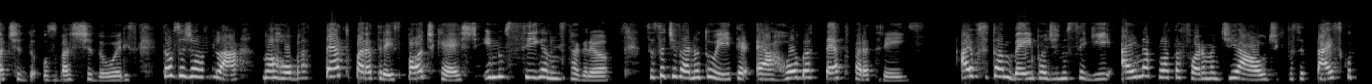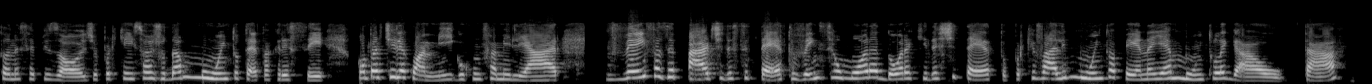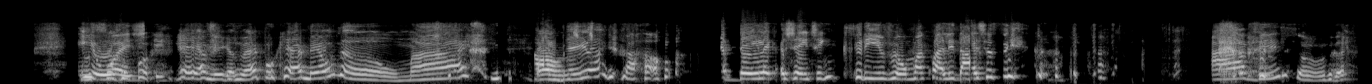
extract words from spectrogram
os bastidores. Então você já vai lá no arroba Teto para Três Podcast e nos siga no Instagram. Se você tiver no Twitter, é arroba Teto para Três. Aí você também pode nos seguir aí na plataforma de áudio que você está escutando esse episódio, porque isso ajuda muito o Teto a crescer. Compartilha com um amigo, com um familiar. Vem fazer parte desse teto, vem ser um morador aqui deste teto, porque vale muito a pena e é muito legal, tá? E hoje. Ei, amiga, não é porque é meu, não, mas não, é bem legal. É bem legal. Gente, é incrível, uma qualidade assim. Absurda.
